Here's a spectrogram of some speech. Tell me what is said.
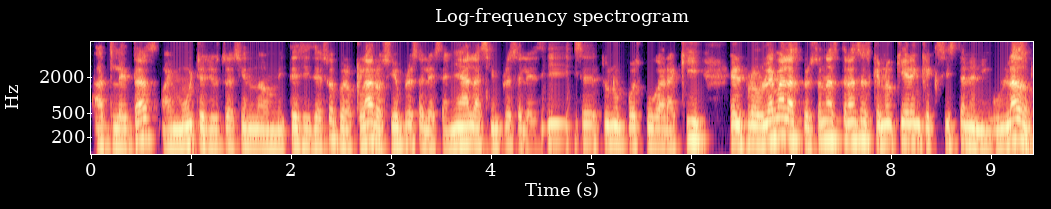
atletas, hay muchas, yo estoy haciendo mi tesis de eso, pero claro, siempre se les señala, siempre se les dice, tú no puedes jugar aquí. El problema de las personas trans es que no quieren que existen en ningún lado,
